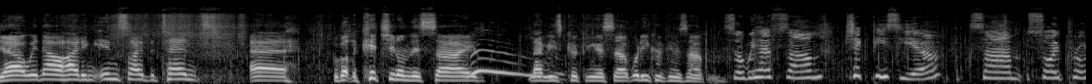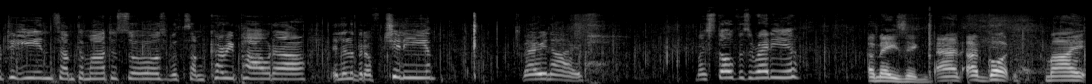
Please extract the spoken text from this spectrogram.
Yeah, we're now hiding inside the tent. Uh, we've got the kitchen on this side. Lavi's cooking us up. What are you cooking us up? So we have some chickpeas here, some soy protein, some tomato sauce with some curry powder, a little bit of chili. Very nice. My stove is ready. Amazing. And I've got my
